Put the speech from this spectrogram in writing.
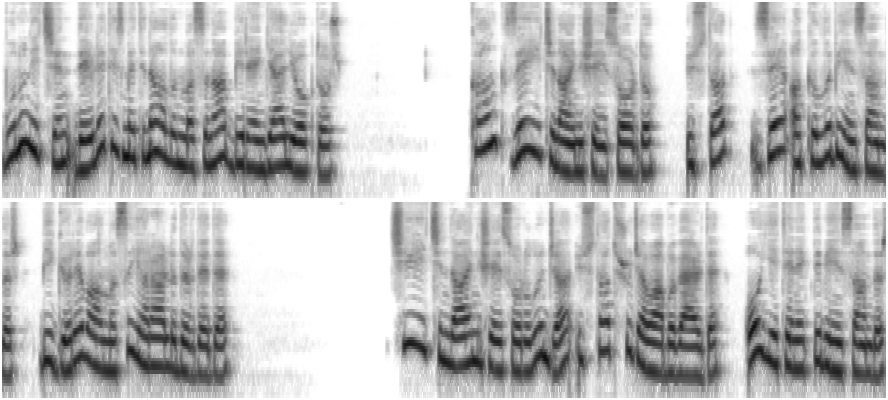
Bunun için devlet hizmetine alınmasına bir engel yoktur. Kang Z için aynı şeyi sordu. Üstad, Z akıllı bir insandır, bir görev alması yararlıdır dedi. Çi için de aynı şey sorulunca Üstad şu cevabı verdi. O yetenekli bir insandır.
